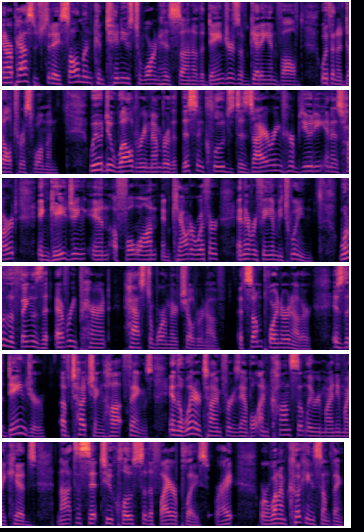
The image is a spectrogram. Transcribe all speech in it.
In our passage today, Solomon continues to warn his son of the dangers of getting involved with an adulterous woman. We would do well to remember that this includes desiring her beauty in his heart, engaging in a full on encounter with her, and everything in between. One of the things that every parent has to warn their children of at some point or another is the danger of touching hot things. In the wintertime, for example, I'm constantly reminding my kids not to sit too close to the fireplace, right? Or when I'm cooking something,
